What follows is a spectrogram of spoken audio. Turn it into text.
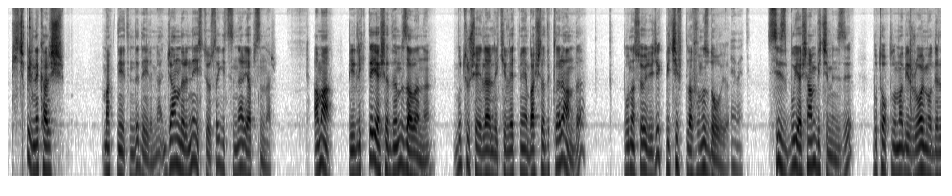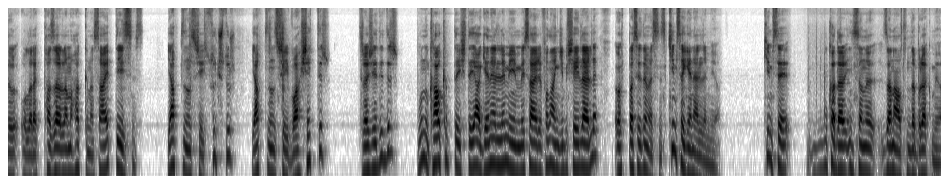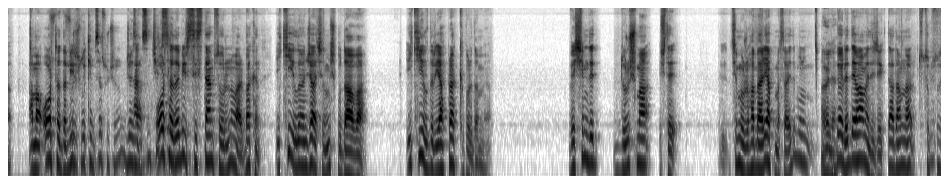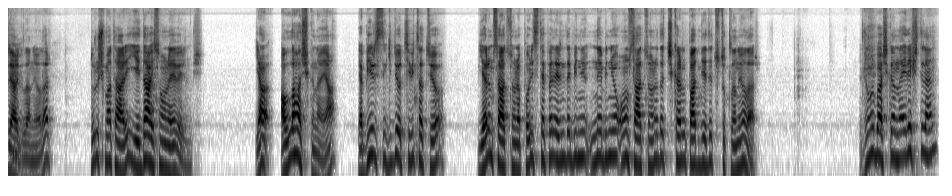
hiçbirine karışmak niyetinde değilim. Yani canları ne istiyorsa gitsinler yapsınlar. Ama birlikte yaşadığımız alanı bu tür şeylerle kirletmeye başladıkları anda buna söyleyecek bir çift lafımız doğuyor. Evet. Siz bu yaşam biçiminizi bu topluma bir rol modeli olarak pazarlama hakkına sahip değilsiniz. Yaptığınız şey suçtur, yaptığınız şey vahşettir, trajedidir. Bunu kalkıp da işte ya genellemeyin vesaire falan gibi şeylerle örtbas edemezsiniz. Kimse genellemiyor. Kimse bu kadar insanı zan altında bırakmıyor. Ama ortada bir Suçlu kimse suçunun Ha, cezasını çeksin. Ortada bir sistem sorunu var. Bakın iki yıl önce açılmış bu dava. İki yıldır yaprak kıpırdamıyor. Ve şimdi duruşma işte Timur haber yapmasaydı bunu Öyle. böyle devam edecekti. Adamlar tutuksuz yargılanıyorlar. Duruşma tarihi 7 ay sonraya verilmiş. Ya Allah aşkına ya. Ya birisi gidiyor tweet atıyor. Yarım saat sonra polis tepelerinde bini, ne biniyor 10 saat sonra da çıkarılıp adliyede tutuklanıyorlar. Cumhurbaşkanını eleştirenin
